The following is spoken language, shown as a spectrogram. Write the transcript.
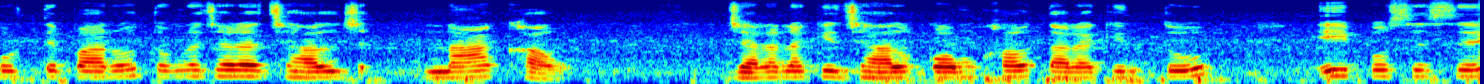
করতে পারো। তোমরা যারা ঝাল না খাও, যারা নাকি ঝাল কম খাও, তারা কিন্তু এই প্রসেসে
